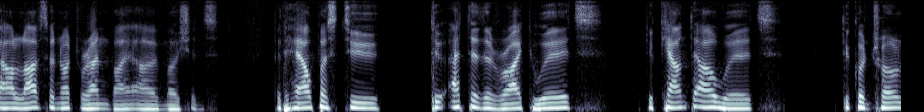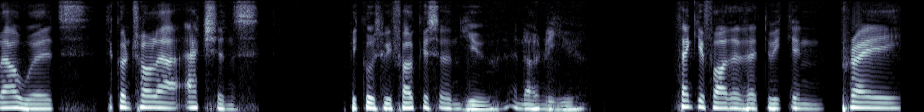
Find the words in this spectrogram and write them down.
our lives are not run by our emotions but help us to to utter the right words, to count our words, to control our words, to control our actions, because we focus on you and only you. Thank you, Father, that we can pray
